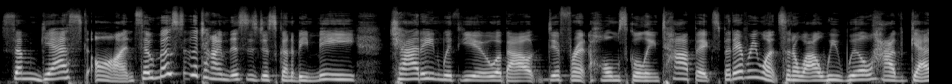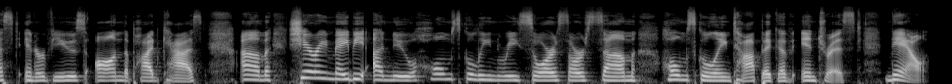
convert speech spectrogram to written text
some guests on. So most of the time, this is just going to be me chatting with you about different homeschooling topics. But every once in a while, we will have guest interviews on the podcast, um, sharing maybe a new homeschooling resource or some homeschooling topic of interest. Now,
